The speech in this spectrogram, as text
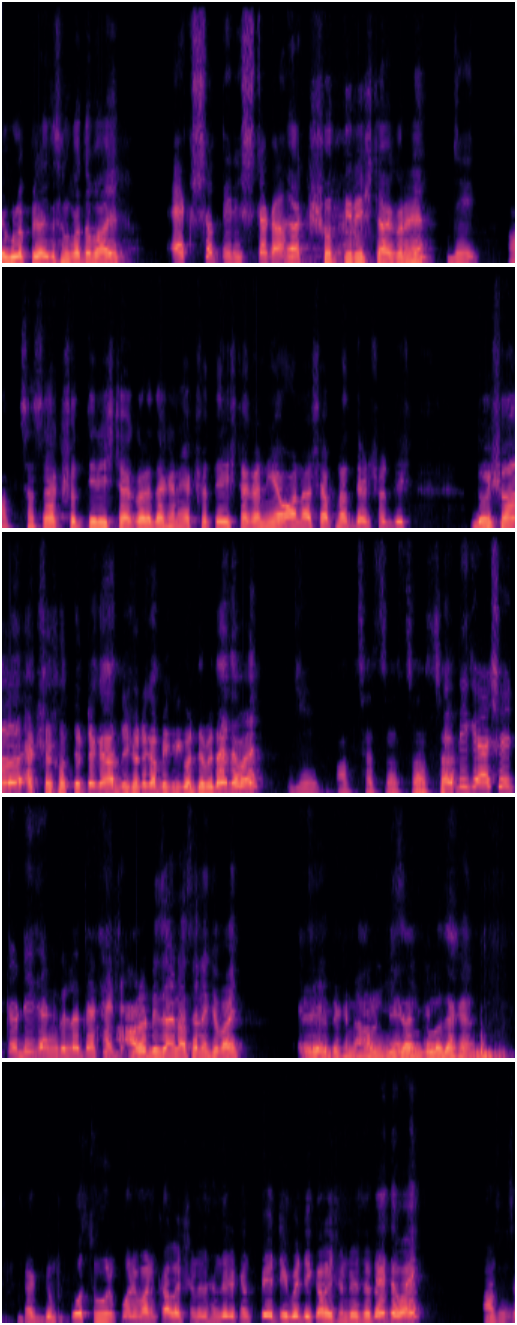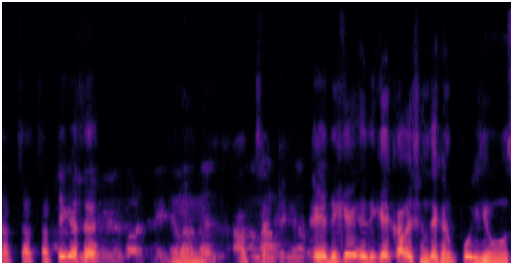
এগুলো প্রাইস কত ভাই? একশো তিরিশ টাকা। একশো তিরিশ টাকা করে হ্যাঁ? জি। আচ্ছা আচ্ছা একশো তিরিশ টাকা করে দেখেন একশো তিরিশ টাকা নিয়ে অনায়াসে আপনার দেড়শো দুইশো একশো সত্তর টাকা দুশো টাকা বিক্রি করতে হবে তাই তো ভাই? জি। আচ্ছা আচ্ছা আচ্ছা আচ্ছা। এদিকে আসে একটু ডিজাইনগুলো দেখাই। আরও ডিজাইন আছে নাকি ভাই? এই যে যে দেখেন বিভিন্ন ডিজাইনগুলো দেখেন। একদম প্রচুর পরিমাণ কালেকশন রয়েছে। দেখেন পেটি পেটি কালেকশন রয়েছে তাই তো ভাই? আচ্ছা আচ্ছা আচ্ছা ঠিক আছে। আচ্ছা এদিকে এদিকে কালেকশন দেখেন হিউজ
